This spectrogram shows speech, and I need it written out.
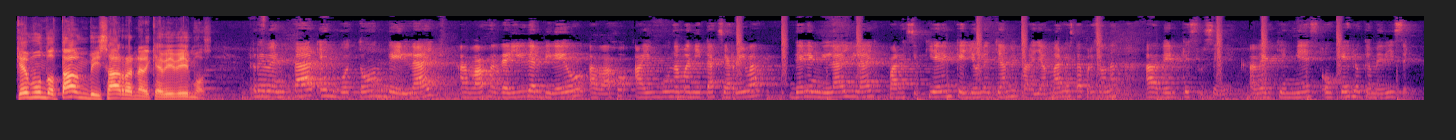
Qué mundo tan bizarro en el que vivimos. Reventar el botón de like abajo, de ahí del video, abajo hay una manita hacia arriba. Denle like, like para si quieren que yo les llame, para llamarle a esta persona a ver qué sucede, a ver quién es o qué es lo que me dice.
